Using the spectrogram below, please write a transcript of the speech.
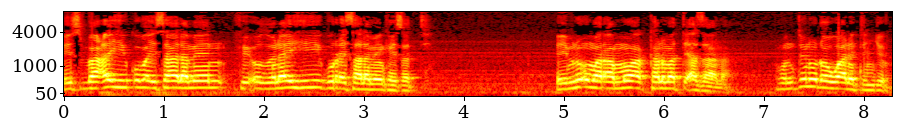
isbacihi quba isaa lameen fi udunayhi gurra isaa lameen keessatti ibnu umar ammoo akkanumatti azaana hundinuu dhoowwaan ittin jiru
